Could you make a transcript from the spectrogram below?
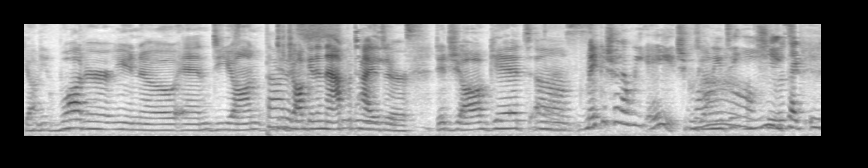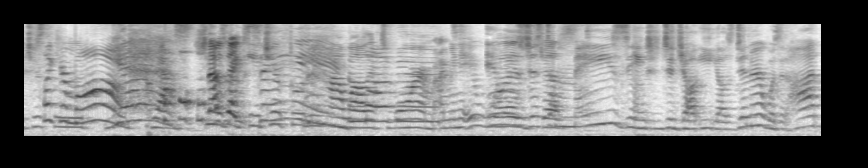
Y'all need water, you know, and Dion, That did y'all get an appetizer? sweet. Did y'all get um, Yes. making sure that we ate? She goes, y'all need to eat. She was like, "Eat your Just like your food." mom. Yes. Yes, she That's was like, I'm "Eat your food saying. now while it's warm." it. I mean, it, It was just, amazing. She- Did y'all eat y'all's dinner? Was it hot?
